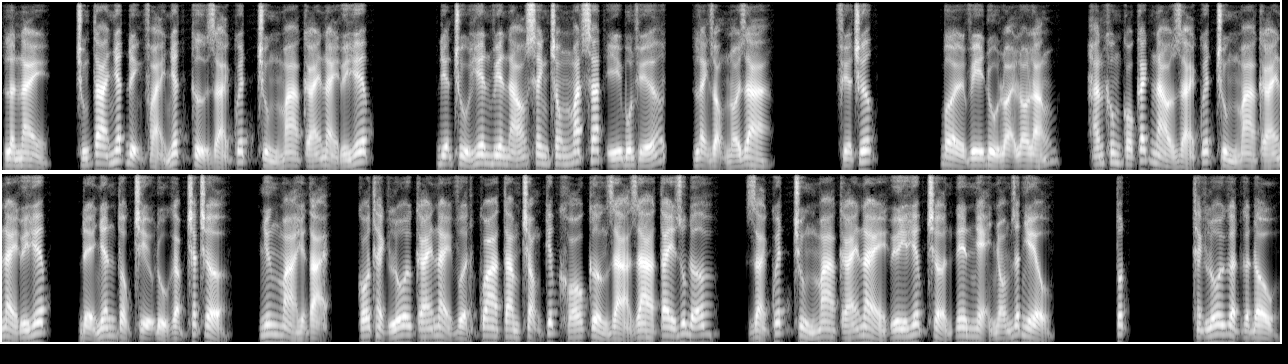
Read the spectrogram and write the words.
lần này, chúng ta nhất định phải nhất cử giải quyết trùng ma cái này uy hiếp. Điện chủ hiên viên áo xanh trong mắt sát ý bốn phía, lạnh giọng nói ra. Phía trước, bởi vì đủ loại lo lắng, hắn không có cách nào giải quyết trùng ma cái này uy hiếp, để nhân tộc chịu đủ gặp chắc trở, nhưng mà hiện tại, có thạch lôi cái này vượt qua tam trọng kiếp khó cường giả ra tay giúp đỡ, giải quyết trùng ma cái này uy hiếp trở nên nhẹ nhõm rất nhiều. Tốt. Thạch lôi gật gật đầu,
